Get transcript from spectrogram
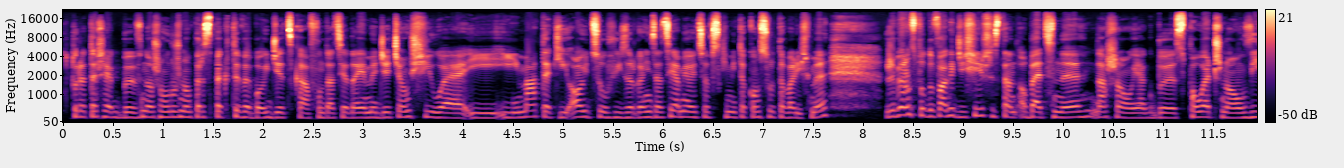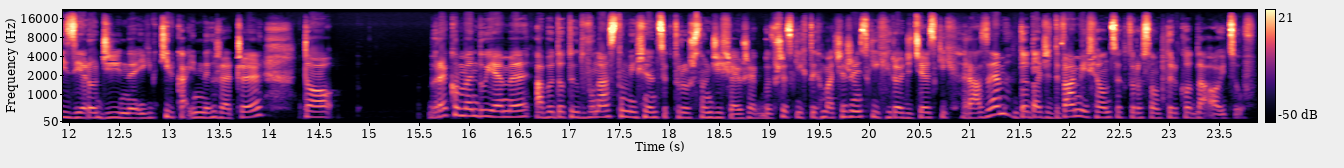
które też jakby wnoszą różną perspektywę, bo i dziecka, fundacja Dajemy Dzieciom Siłę i, i matek, i ojców, i z organizacjami ojcowskimi to konsultowaliśmy, że biorąc pod uwagę dzisiejszy stan obecny, naszą jakby społeczną wizję rodziny i kilka innych rzeczy, to rekomendujemy, aby do tych 12 miesięcy, które już są dzisiaj, już jakby wszystkich tych macierzyńskich i rodzicielskich razem, dodać dwa miesiące, które są tylko dla ojców.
